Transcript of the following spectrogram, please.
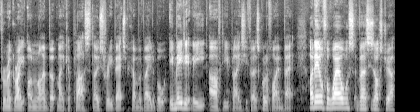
from a great online bookmaker. Plus, those free bets become available immediately after you place your first qualifying bet. Ideal for Wales versus Austria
